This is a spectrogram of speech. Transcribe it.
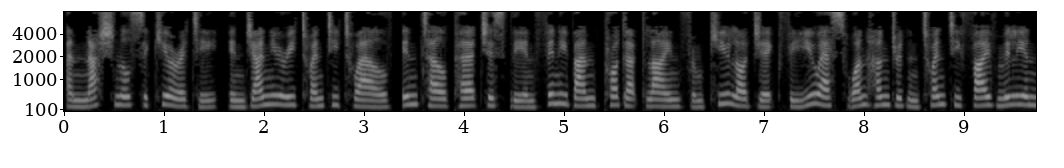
and national security. In January 2012, Intel purchased the InfiniBand product line from QLogic for US $125 million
